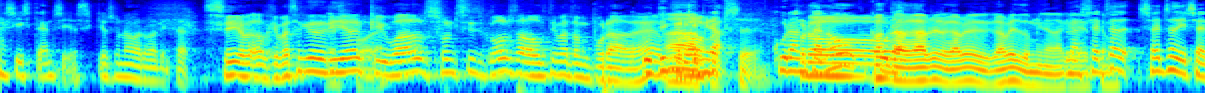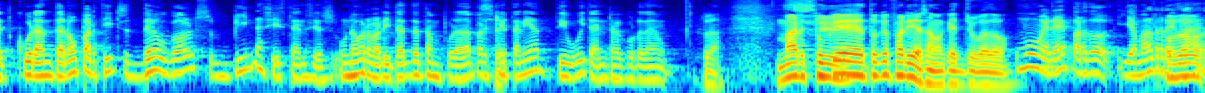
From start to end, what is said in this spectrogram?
assistències, que és una barbaritat. Sí, el, el que passa que jo diria que eh? igual són 6 gols a l'última temporada, eh? Ho tinc Ah, mira, ser. 49... Però- Contra el Gabriel, Gabriel, Gabriel domina La d'aquest tema. 16-17, 49 partits, 10 gols, 20 assistències. Una barbaritat de temporada perquè Sí. tenia 18 anys, recordem. Clar. Marc, tu, Sí. què, tu què faries amb aquest jugador? Un moment, eh? Perdó. I amb el Ren, eh?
